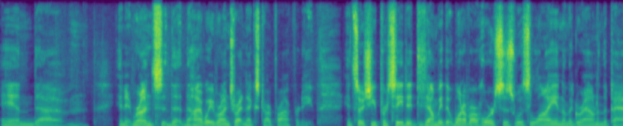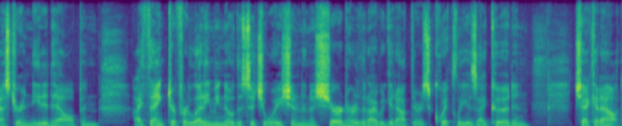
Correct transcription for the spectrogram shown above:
and um, and it runs the, the highway runs right next to our property and so she proceeded to tell me that one of our horses was lying on the ground in the pasture and needed help and i thanked her for letting me know the situation and assured her that i would get out there as quickly as i could and check it out.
